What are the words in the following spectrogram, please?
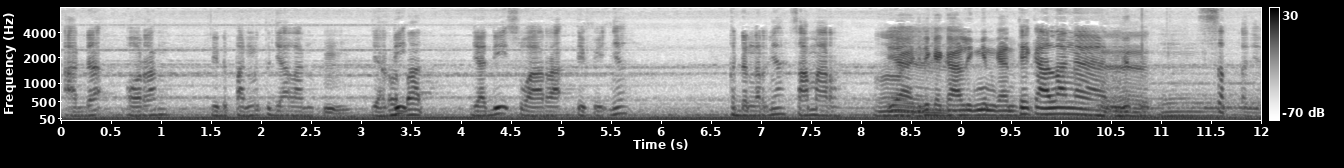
ada orang di depan lu tuh jalan hmm. jadi Robat. jadi suara TV-nya kedengernya samar Oh, Iya, jadi kayak kalingin kan. kayak kalangan Hmm. gitu set aja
